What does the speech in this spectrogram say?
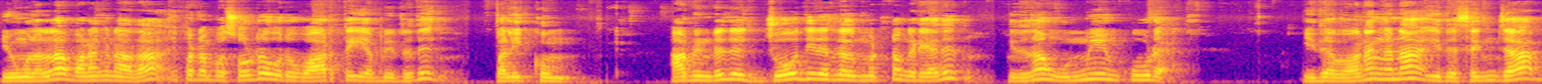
இவங்களெல்லாம் வணங்கினாதான் இப்போ நம்ம சொல்கிற ஒரு வார்த்தை அப்படின்றது பலிக்கும். அப்படின்றது ஜோதிடர்கள் மட்டும் கிடையாது இதுதான் உண்மையும் கூட. இதை வணங்கினா இதை செஞ்சால்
